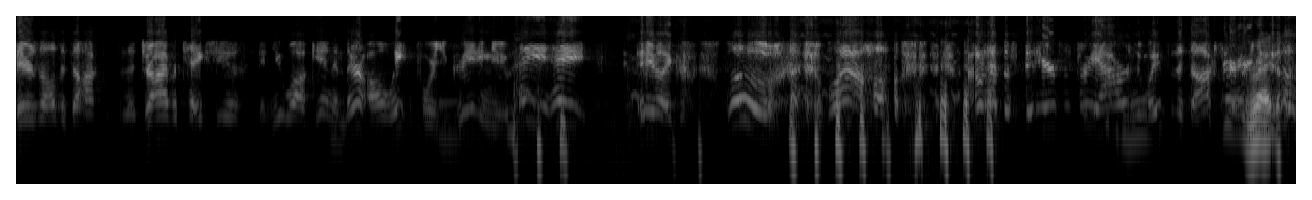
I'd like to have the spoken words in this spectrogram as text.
there's all the doc the driver takes you and you walk in and they're all waiting for you greeting you hey hey and you're like whoa wow i don't have to sit here for three hours and wait for the doctor you Right. know?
